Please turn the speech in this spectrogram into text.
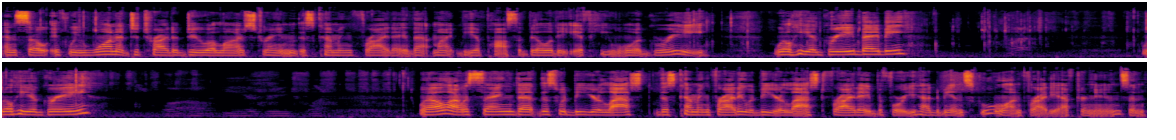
And so if we wanted to try to do a live stream this coming Friday, that might be a possibility if he will agree. Will he agree, baby? Will he agree? Well, I was saying that this would be your last, this coming Friday would be your last Friday before you had to be in school on Friday afternoons. And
